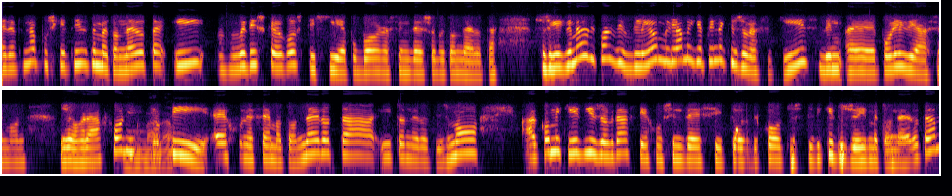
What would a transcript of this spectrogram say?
έρευνα που σχετίζεται με τον έρωτα ή βρίσκω εγώ στοιχεία που μπορώ να συνδέσω με τον έρωτα. Στο συγκεκριμένο λοιπόν βιβλίο μιλάμε για πίνακες ζωγραφικής, δι- ε, πολύ διάσημων ζωγράφων, Ναι, οι ναι. οποίοι έχουν θέμα τον έρωτα ή τον ερωτισμό. Ακόμη και οι ίδιοι ζωγράφοι έχουν συνδέσει το δικό τους, τη δική τους ζωή με τον έρωτα.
